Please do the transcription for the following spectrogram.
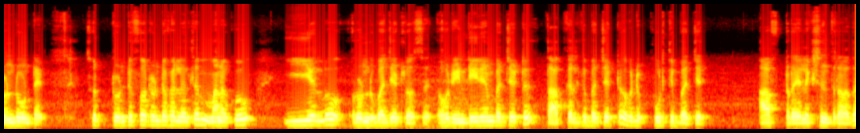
రెండు ఉంటాయి. So twenty four twenty five వెళ్తే మనకు ఈ ఇయర్లో రెండు బడ్జెట్లు వస్తాయి. ఒకటి ఇంటీరియర్ బడ్జెట్ తాత్కాలిక బడ్జెట్ ఒకటి పూర్తి బడ్జెట్. ఆఫ్టర్ ఎలక్షన్ తర్వాత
